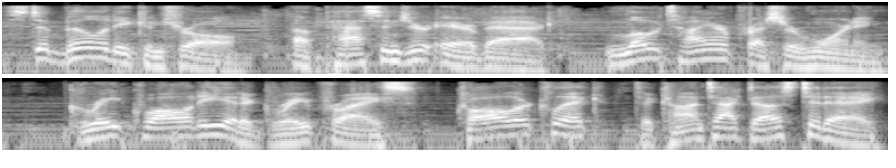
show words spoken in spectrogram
stability control, a passenger airbag, low tire pressure warning. Great quality at a great price. Call or click to contact us today.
